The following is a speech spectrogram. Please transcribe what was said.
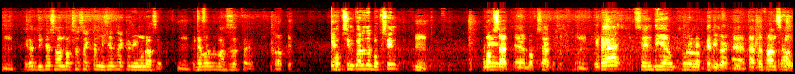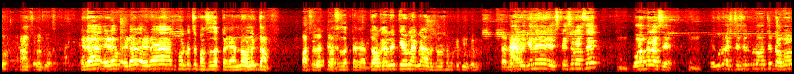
হুম। এটা দুইটা সাউন্ড বক্স আছে একটা মিশন আছে একটা রিমোট আছে। এটা পড়বে পাঁচ হাজার টাকা। ওকে। বক্সিং করে যে বক্সিং হুম বক্সার? বক্সার। এটা সেন্ড দিয়ে পুরো লটকা দিবা হ্যাঁ তারপর ফ্রান্স করব। পাঁচ করব। এটা এটা এটা এটা পড়বে হচ্ছে পাঁচ হাজার টাকা। আমরা অনেক দাম। পাঁচ হাজার টাকা। পাঁচ হাজার টাকা। দরকার কেউ লাগলে আলোচনা সবাইকে দিয়ে ফেলব। আর ওইখানে স্টেশন আছে। ওয়াফার আছে। এগুলো স্টেশনগুলো হচ্ছে ডবল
